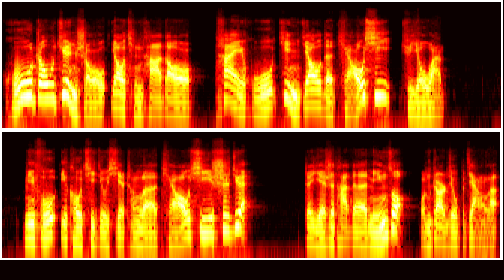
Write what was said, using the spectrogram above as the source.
湖州郡守邀请他到太湖近郊的调溪去游玩，米芾一口气就写成了《调溪诗卷》，这也是他的名作。我们这儿就不讲了。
